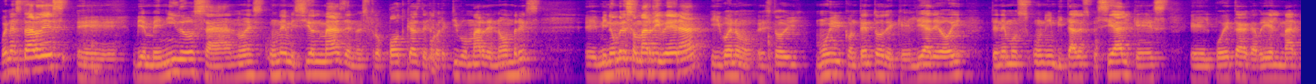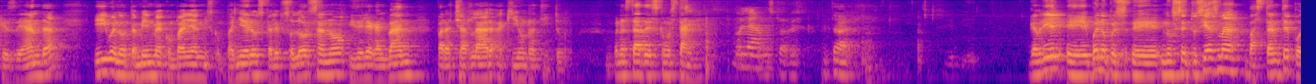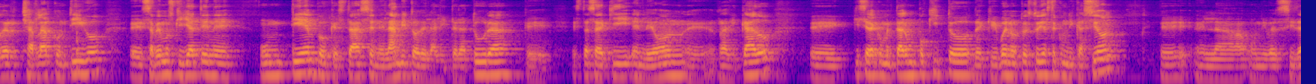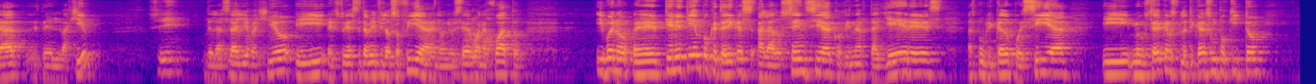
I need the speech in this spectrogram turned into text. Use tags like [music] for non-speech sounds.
Buenas tardes, eh, bienvenidos a una emisión más de nuestro podcast del colectivo Mar de Nombres. Eh, mi nombre es Omar Rivera y bueno, estoy muy contento de que el día de hoy tenemos un invitado especial que es el poeta Gabriel Márquez de Anda. Y bueno, también me acompañan mis compañeros Caleb Solórzano y Delia Galván para charlar aquí un ratito. Buenas tardes, ¿cómo están? Hola. Buenas tardes. ¿Qué tal? Gabriel, eh, bueno, pues eh, nos entusiasma bastante poder charlar contigo. Eh, sabemos que ya tiene un tiempo que estás en el ámbito de la literatura, que estás aquí en León radicado. quisiera comentar un poquito de que, bueno, tú estudiaste comunicación en la Universidad del Bajío. Sí. De la Salle Bajío y estudiaste también filosofía en la Universidad de Guanajuato. Y bueno, eh, tiene tiempo que te dedicas a la docencia, a coordinar talleres, has publicado poesía y me gustaría que nos platicaras un poquito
